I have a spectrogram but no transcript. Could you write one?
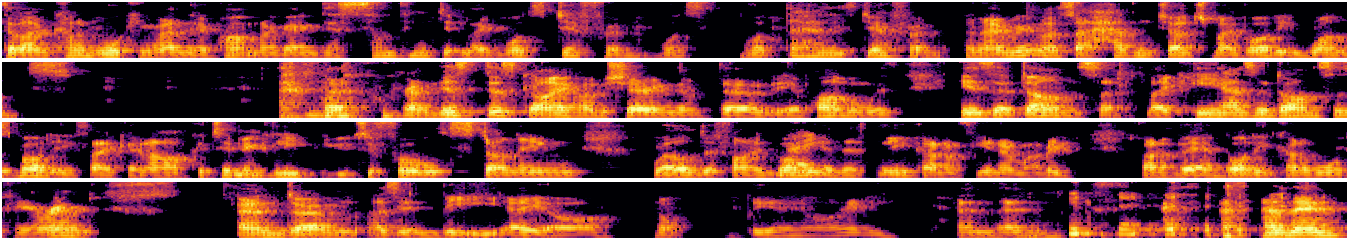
that I'm kind of walking around the apartment. I'm going, "There's something di- like what's different? What's what the hell is different?" And I realized I hadn't judged my body once. and this this guy who I'm sharing the, the, the, apartment with is a dancer. Like he has a dancer's body. It's like an archetypically mm. beautiful, stunning, well defined body. Right. And there's me kind of, you know, my big kind of bare body kind of walking around. And um, as in B E A R, not B A R E. And then and then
